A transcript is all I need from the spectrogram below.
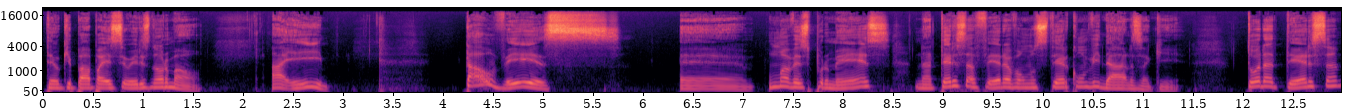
tem o que papai esse Willis normal. Aí, talvez é, uma vez por mês, na terça-feira, vamos ter convidados aqui. Toda terça,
